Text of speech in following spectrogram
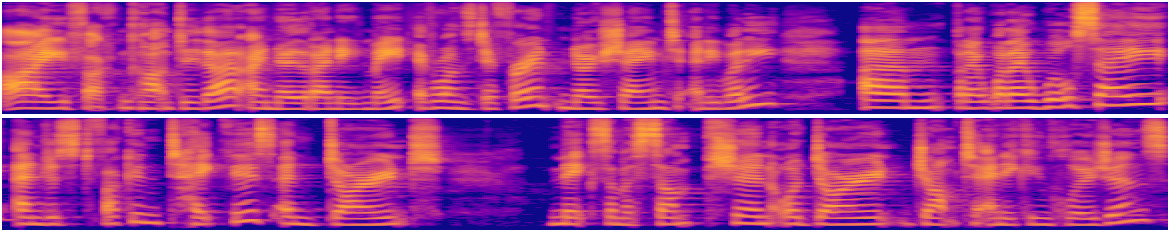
I fucking can't do that. I know that I need meat. Everyone's different. No shame to anybody. Um, but I, what I will say, and just fucking take this and don't make some assumption or don't jump to any conclusions.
